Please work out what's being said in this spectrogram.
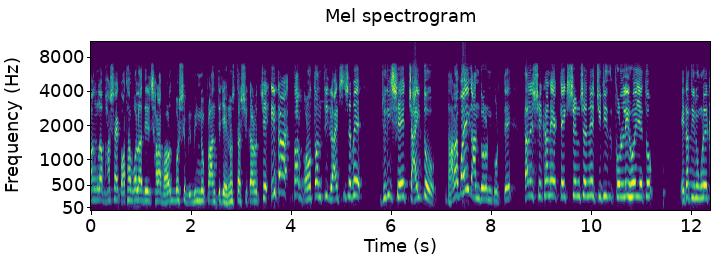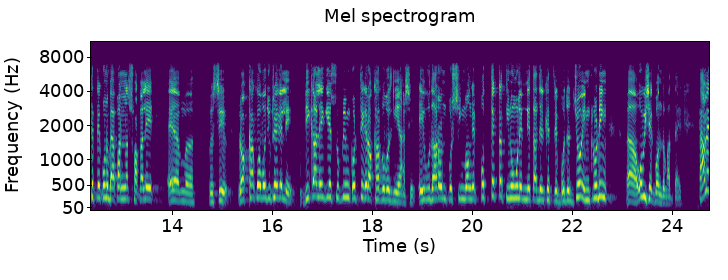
বাংলা ভাষায় কথা বলাদের সারা ভারতবর্ষে বিভিন্ন প্রান্তে যে হেনস্থার শিকার হচ্ছে, এটা তার গণতান্ত্রিক রাইটস হিসেবে যদি সে চাইতো ধারাবাহিক আন্দোলন করতে, তাহলে সেখানে একটা এক্সটেনশনের চিঠি করলেই হয়ে যেত। এটা তৃণমূলের ক্ষেত্রে কোনো ব্যাপার না। সকালে রক্ষা কবচ উঠে গেলে বিকালে গিয়ে সুপ্রিম কোর্ট থেকে রক্ষা কবচ নিয়ে আসে। এই উদাহরণ পশ্চিমবঙ্গের প্রত্যেকটা তৃণমূলের নেতাদের ক্ষেত্রে প্রযোজ্য ইনক্লুডিং অভিষেক বন্দ্যোপাধ্যায় তাহলে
